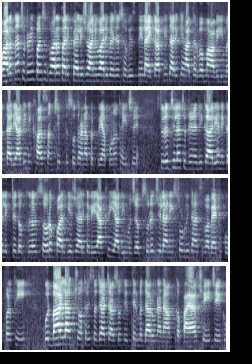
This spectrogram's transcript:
ભારતના ચૂંટણી પંચ દ્વારા તારીખ પહેલી જાન્યુઆરી બે હજાર છવ્વીસની લાયકાતની તારીખે હાથ ધરવામાં આવેલી મતદાર યાદીની ખાસ સંક્ષિપ્ત સુધારણા પ્રક્રિયા પૂર્ણ થઈ છે. સુરત જિલ્લા ચૂંટણી અધિકારી અને કલેક્ટર ડોક્ટર સૌરભ પારગીએ જાહેર કરેલી આખરી યાદી મુજબ સુરત જિલ્લાની સોળ વિધાનસભા બેઠક ઉપરથી કુલ બાર લાખ ચોત્રીસ હજાર ચારસો સિત્તેર મતદારોના નામ કપાયા છે, જે એક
